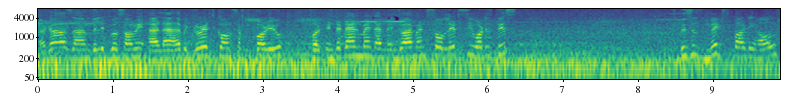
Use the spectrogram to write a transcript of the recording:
Hi guys, I'm Dileep Goswami and I have a great concept for you for entertainment and enjoyment. So let's see what is this. This is Mixx Party House.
